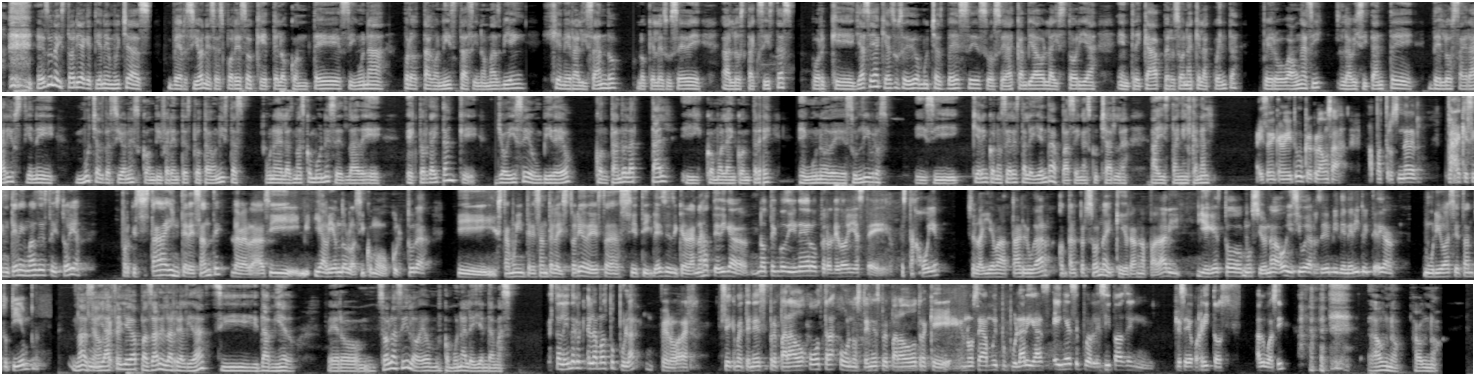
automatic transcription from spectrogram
es una historia que tiene muchas versiones, es por eso que te lo conté sin una protagonista, sino más bien generalizando lo que le sucede a los taxistas, porque ya sea que ha sucedido muchas veces o se ha cambiado la historia entre cada persona que la cuenta, pero aún así, la visitante de los agrarios tiene muchas versiones con diferentes protagonistas. Una de las más comunes es la de Héctor Gaitán, que yo hice un video contándola tal y como la encontré en uno de sus libros. Y si quieren conocer esta leyenda, pasen a escucharla. Ahí está en el canal. Ahí está en el canal de YouTube. Creo que la vamos a, patrocinar para que se enteren más de esta historia. Porque sí está interesante, la verdad, así, y habiéndolo así como cultura y está muy interesante la historia de estas siete iglesias y que la nada te diga, no tengo dinero, pero le doy este, esta joya. Se la lleva a tal lugar con tal persona y que irán a pagar. Y llegues todo emocionado y sí voy a recibir mi dinerito y te diga, murió hace tanto tiempo. No, si ya te llega a pasar en la realidad, sí da miedo. Pero solo así lo veo como una leyenda más. Esta leyenda creo que es la más popular, pero a ver, si que me tenés preparado otra o nos tenés preparado otra que no sea muy popular y en ese pueblecito hacen, qué sé yo, ritos, algo así. aún no, aún no.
